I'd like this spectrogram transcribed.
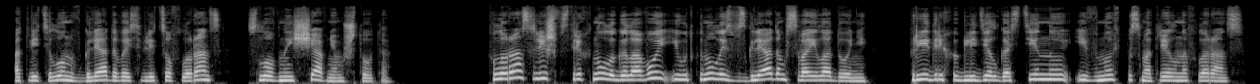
— ответил он, вглядываясь в лицо Флоранс, словно ища в нем что-то. Флоранс лишь встряхнула головой и уткнулась взглядом в свои ладони. Фридрих оглядел гостиную и вновь посмотрел на Флоранс.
